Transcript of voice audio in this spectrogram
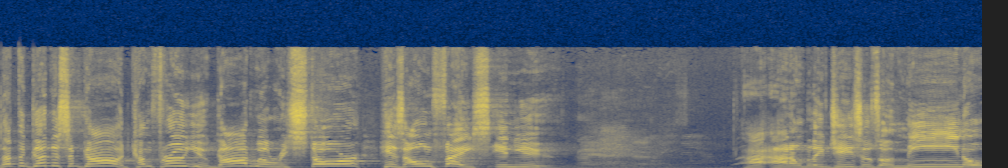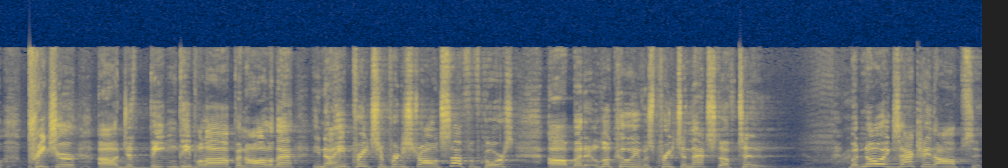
Let the goodness of God come through you. God will restore His own face in you. I, I don't believe Jesus was a mean old preacher, uh, just beating people up and all of that. You know, he preached some pretty strong stuff, of course, uh, but it, look who he was preaching that stuff to. But no, exactly the opposite.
